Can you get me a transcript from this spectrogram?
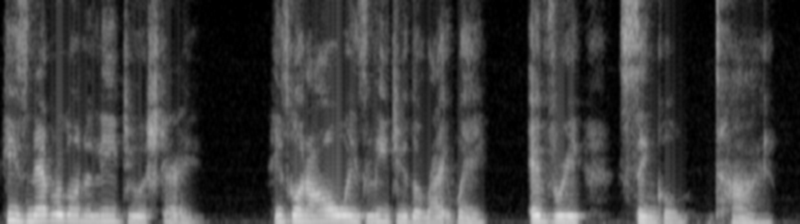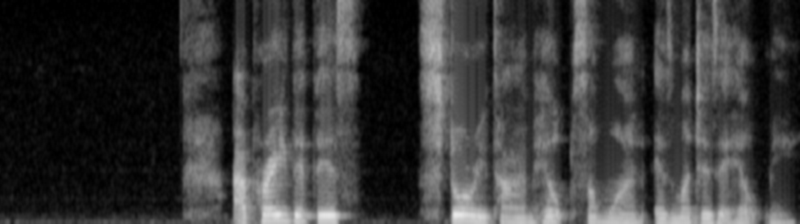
he's never going to lead you astray. He's going to always lead you the right way every single time. I pray that this story time helped someone as much as it helped me.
